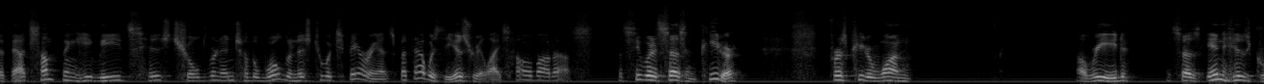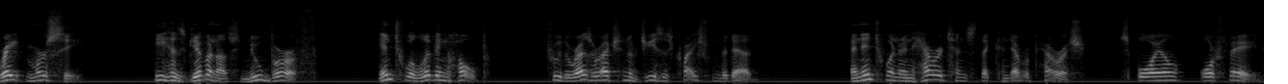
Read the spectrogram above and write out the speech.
that that's something He leads His children into the wilderness to experience. But that was the Israelites. How about us? Let's see what it says in Peter. 1 Peter 1, I'll read. It says, In His great mercy, He has given us new birth into a living hope through the resurrection of Jesus Christ from the dead, and into an inheritance that can never perish, spoil, or fade,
